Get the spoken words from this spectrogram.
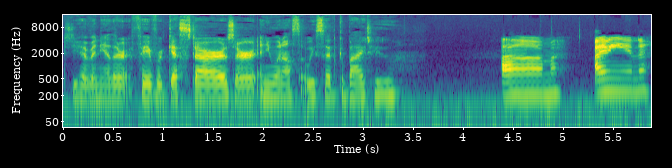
Did you have any other favorite guest stars or anyone else that we said goodbye to? Um, I mean,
